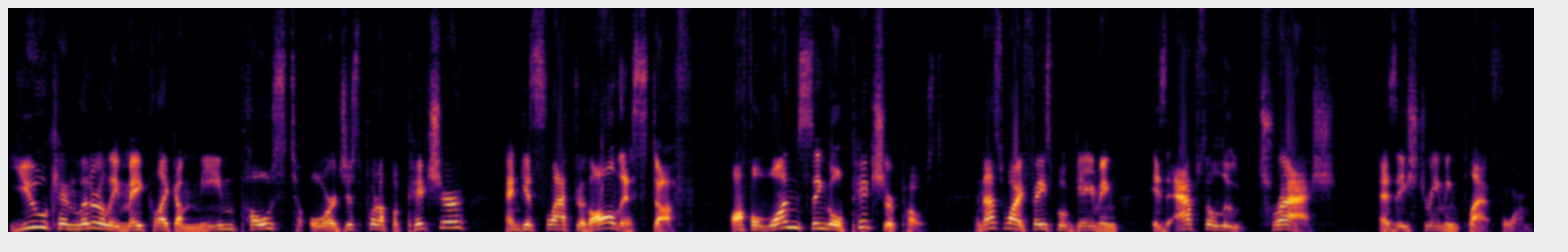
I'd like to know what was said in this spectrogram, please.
you can literally make like a meme post or just put up a picture and get slapped with all this stuff off of one single picture post. And that's why Facebook gaming is absolute trash as a streaming platform.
